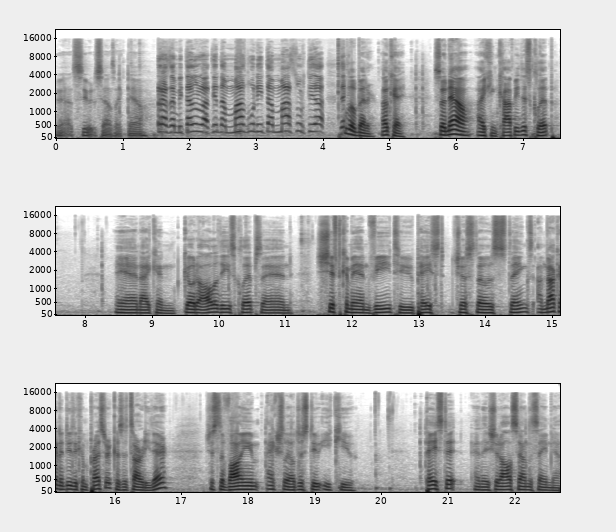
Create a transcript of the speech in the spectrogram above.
Yeah, let's see what it sounds like now. raza, invitando a la tienda más bonita, más surtida de A little better. Okay. So now I can copy this clip and I can go to all of these clips and shift command V to paste just those things. I'm not going to do the compressor because it's already there. Just the volume. Actually, I'll just do EQ. Paste it and they should all sound the same now.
